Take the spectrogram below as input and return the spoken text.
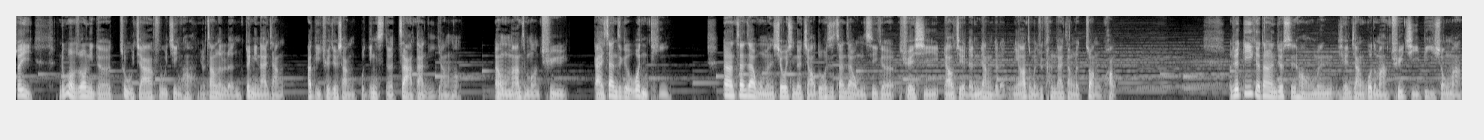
所以，如果说你的住家附近哈有这样的人，对你来讲，他的确就像不定时的炸弹一样哈。那我们要怎么去改善这个问题？那站在我们修行的角度，或是站在我们是一个学习了解能量的人，你要怎么去看待这样的状况？我觉得第一个当然就是哈，我们以前讲过的嘛，趋吉避凶嘛，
